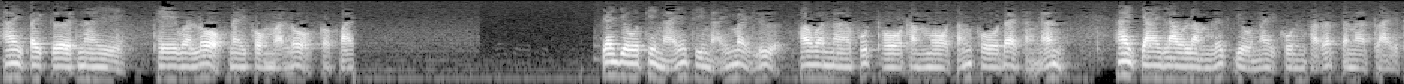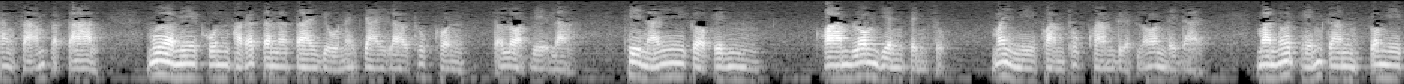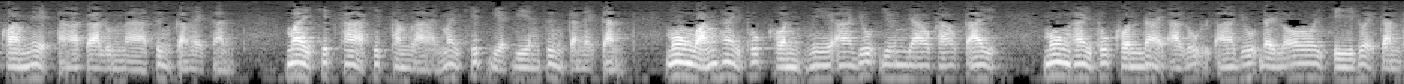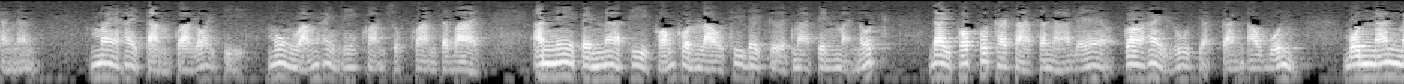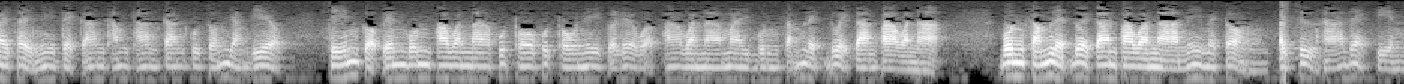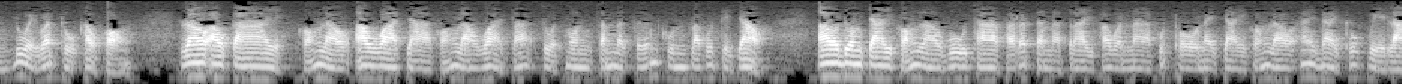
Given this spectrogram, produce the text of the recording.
ให้ไปเกิดในเทวโลกในพรมโลกก็ไป จะอยู่ที่ไหนที่ไหนไม่เลือกภาวนาพุทโธธรรมโมสังโฆได้ทางนั้น ให้ใจเราลำลึกอยู่ในคุณพระรัตนตรัยทั้งสามประการ เมื่อมีคุณพระรัตนตรัยอยู่ในใจเราทุกคนตลอดเวลา ที่ไหนก็เป็นความร่มเย็นเป็นสุข ไม่มีความทุกข์ความเดือดร้อนใด ๆ มนุษย์เห็นกันก็มีความเมตตาการุณาซึ่งกันและกัน ไม่คิดฆ่าคิดทำลาย ไม่คิดเบียดเบียนซึ่งกันและกัน มุ่งหวังให้ทุกคนมีอายุยืนยาวข่าวไกล มุ่งให้ทุกคนได้อายุอายุได้ร้อยปีด้วยกันทางนั้น ไม่ให้ต่ำกว่าร้อยปี มุ่งหวังให้มีความสุขความสบาย อันนี้เป็นหน้าที่ของคนเราที่ได้เกิดมาเป็นมนุษย์ ได้พบพุทธศาสนาแล้วก็ให้รู้จักการเอาบุญบุญนั้นไม่ใช่มีแต่การทำทานการกุศลอย่างเดียว ศีลก็เป็นบุญภาวนาพุทโธพุทโธนี่ก็เรียกว่าภาวนาไม่บุญสำเร็จด้วยการภาวนา บุญสำเร็จด้วยการภาวนานี้ไม่ต้องไปซื้อหาแดกเกียนด้วยวัตถุเข้าของ เราเอากาย ของเรา เอาวาจาของเราไหว้พระสวดมนต์สรรเสริญคุณพระพุทธเจ้า เอาดวงใจของเราบูชาพระรัตนตรัยภาวนาพุทโธในใจของเราให้ได้ทุกเวลา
